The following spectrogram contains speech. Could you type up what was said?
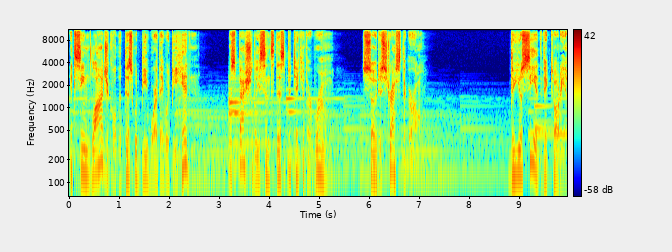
It seemed logical that this would be where they would be hidden, especially since this particular room so distressed the girl. Do you see it, Victoria?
